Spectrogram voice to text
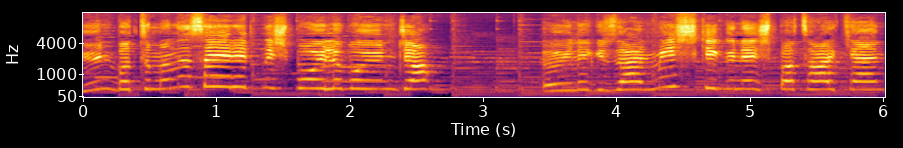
gün batımını seyretmiş boylu boyunca. Öyle güzelmiş ki güneş batarken.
